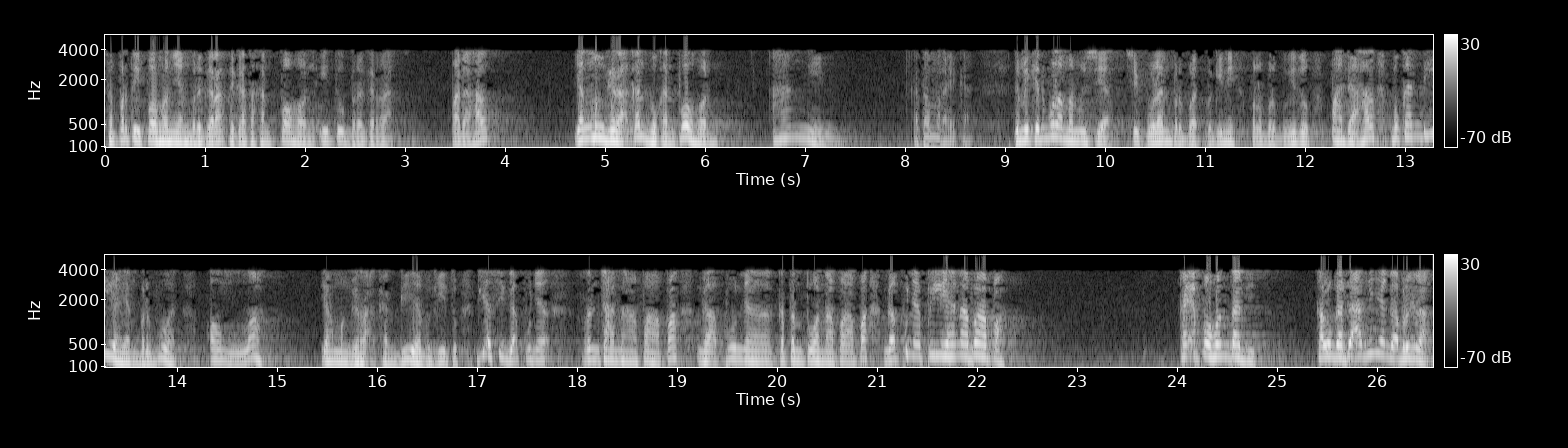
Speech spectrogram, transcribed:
seperti pohon yang bergerak dikatakan pohon itu bergerak. Padahal yang menggerakkan bukan pohon, angin kata mereka. Demikian pula manusia, si fulan berbuat begini, fulan berbuat begitu. Padahal bukan dia yang berbuat, Allah yang menggerakkan dia begitu. Dia sih gak punya rencana apa-apa, gak punya ketentuan apa-apa, gak punya pilihan apa-apa. Kayak pohon tadi. Kalau nggak ada anginnya nggak bergerak.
